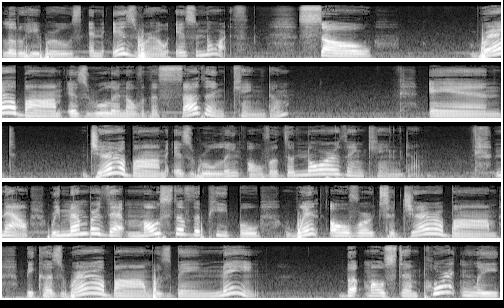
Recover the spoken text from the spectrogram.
little Hebrews, and Israel is north. So Rehoboam is ruling over the southern kingdom, and Jeroboam is ruling over the northern kingdom. Now, remember that most of the people went over to Jeroboam because Rehoboam was being mean but most importantly,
